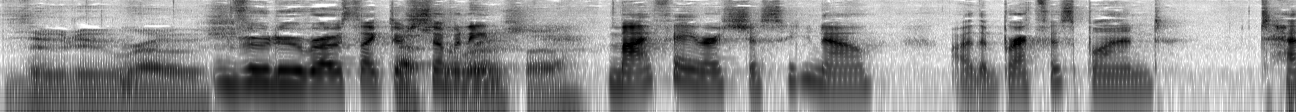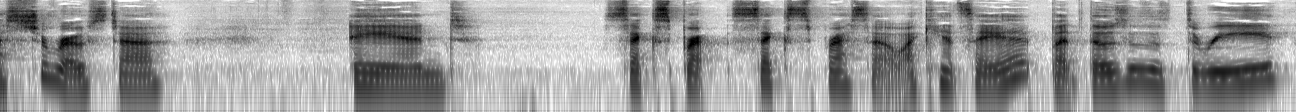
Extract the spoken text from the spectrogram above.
Voodoo roast. voodoo roast. Like there's so many. My favorites, just so you know, are the breakfast blend, Testarossa, and Sexpre- Sexpresso. I can't say it, but those are the three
